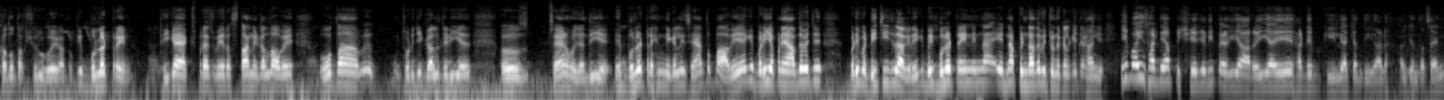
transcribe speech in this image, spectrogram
ਕਦੋਂ ਤੱਕ ਸ਼ੁਰੂ ਹੋਏਗਾ? ਕਿਉਂਕਿ ਬੁਲਟ ਟ੍ਰੇਨ ਠੀਕ ਹੈ ਐਕਸਪ੍ਰੈਸ ਵੇ ਰਸਤਾ ਨਿਕਲਦਾ ਹੋਵੇ ਉਹ ਤਾਂ ਥੋੜੀ ਜੀ ਗੱਲ ਜਿਹੜੀ ਹੈ ਸਹਿਣ ਹੋ ਜਾਂਦੀ ਹੈ। ਇਹ ਬੁਲਟ ਟ੍ਰੇਨ ਨਿਕਲਣੀ ਸਹਿਣ ਤੋਂ ਭਾਵੇਂ ਹੈ ਕਿ ਬੜੀ ਆਪਣੇ ਆਪ ਦੇ ਵਿੱਚ ਬੜੀ ਵੱਡੀ ਚੀਜ਼ ਲੱਗ ਰਹੀ ਹੈ ਕਿ ਬਈ ਬੁਲਟ ਟ੍ਰੇਨ ਇਹਨਾਂ ਇਹਨਾਂ ਪਿੰਡਾਂ ਦੇ ਵਿੱਚੋਂ ਨਿਕਲ ਕੇ ਜਾਣੀ ਹਾਂਜੀ। ਇਹ ਭਾਈ ਸਾਡੇ ਆ ਪਿੱਛੇ ਜਿਹੜੀ ਪੈਲੀ ਆ ਰਹੀ ਆ ਇਹ ਸਾਡੇ ਵਕੀਲ ਆ ਚੰਡੀਗੜ੍ਹ ਹਰਜਿੰਦਰ ਸਿੰਘ।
